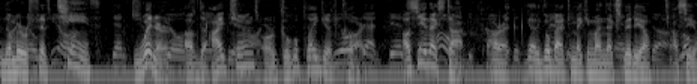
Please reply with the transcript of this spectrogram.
that is owned the by number 15th winner of the iTunes or. Google Play gift card. I'll see you next time. All right, got to go back to making my next video. I'll see you.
